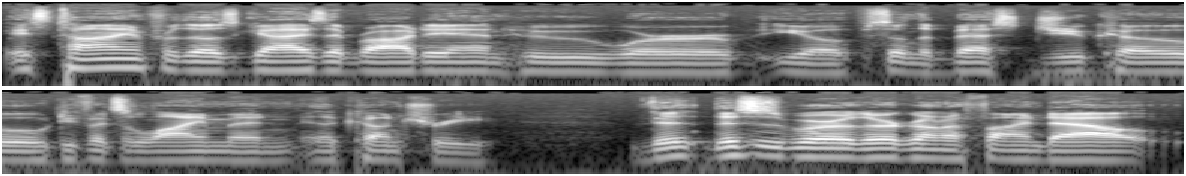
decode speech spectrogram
it's time for those guys they brought in who were you know some of the best JUCO defensive linemen in the country. This, this is where they're going to find out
